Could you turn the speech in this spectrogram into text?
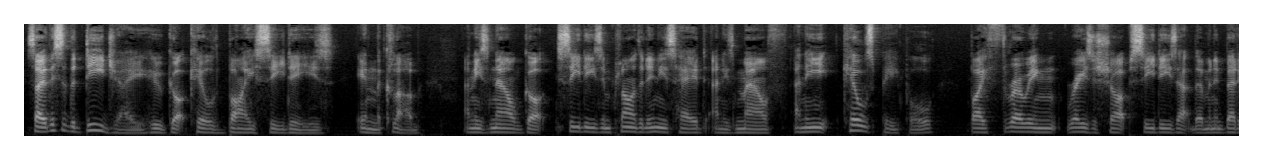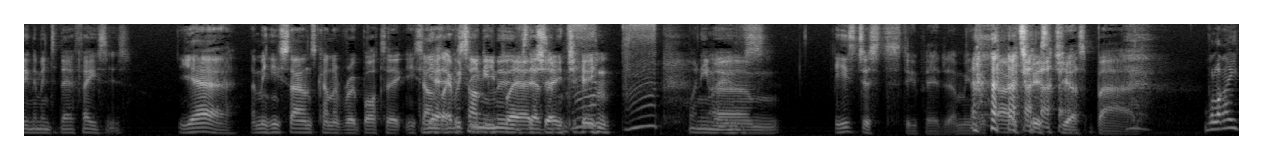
So this is the DJ who got killed by CDs in the club, and he's now got CDs implanted in his head and his mouth, and he kills people by throwing razor sharp CDs at them and embedding them into their faces. Yeah. I mean, he sounds kind of robotic. He sounds Yeah, like every a time he CD moves, player there's a changing. When he moves. um, he's just stupid. I mean, the character is just bad. Well, I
